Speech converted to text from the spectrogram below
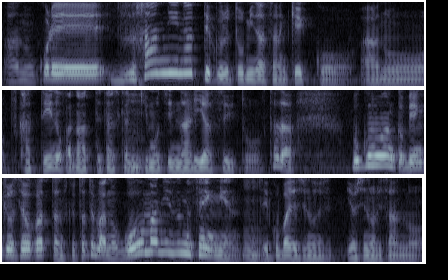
あのこれ図版になってくると皆さん結構あの使っていいのかなって確かに気持ちになりやすいと、ただ僕もなんか勉強して分かったんですけど例えばあの「ゴーマニズム宣言」っていう小林の義則さんの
